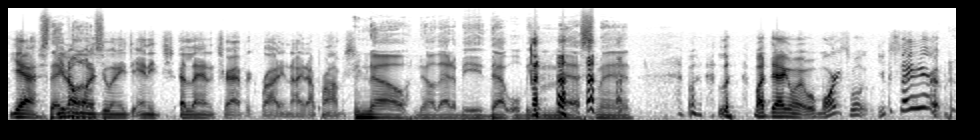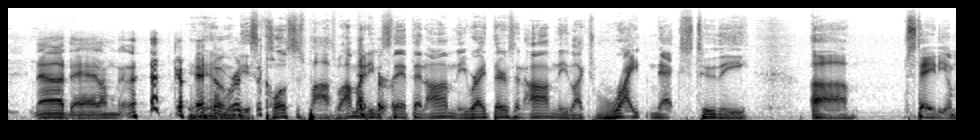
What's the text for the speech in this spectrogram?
yeah, stay you don't want to do any any Atlanta traffic Friday night. I promise you. No, no, that'll be that will be a mess, man. My dad went, well, Marcus, well, you can stay here. No, Dad, I'm gonna go Yeah, ahead I'm gonna be as close as possible. I might even stay at that Omni right there's an Omni like right next to the uh, stadium.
